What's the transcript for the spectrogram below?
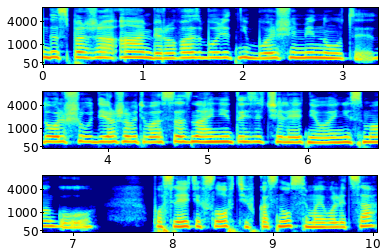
Госпожа Амбер, у вас будет не больше минуты. Дольше удерживать вас в сознании тысячелетнего я не смогу. После этих слов Тиф коснулся моего лица,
